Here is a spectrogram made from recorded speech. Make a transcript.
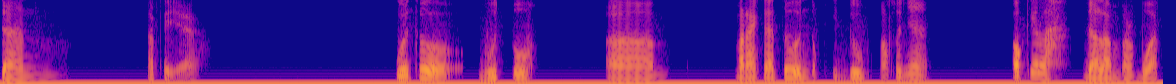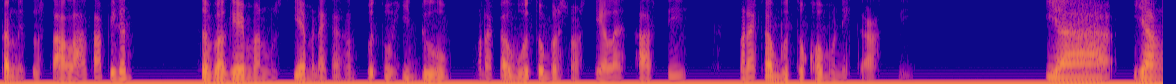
Dan apa ya gue tuh butuh um, mereka tuh untuk hidup. Maksudnya oke okay lah dalam perbuatan itu salah. Tapi kan sebagai manusia mereka kan butuh hidup. Mereka butuh bersosialisasi. Mereka butuh komunikasi. Ya yang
